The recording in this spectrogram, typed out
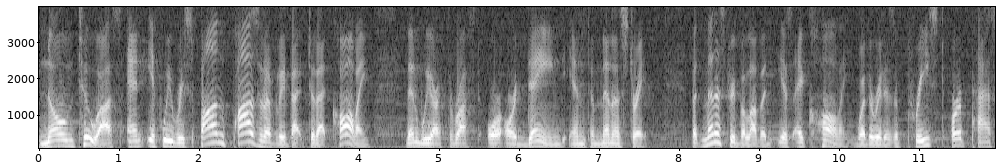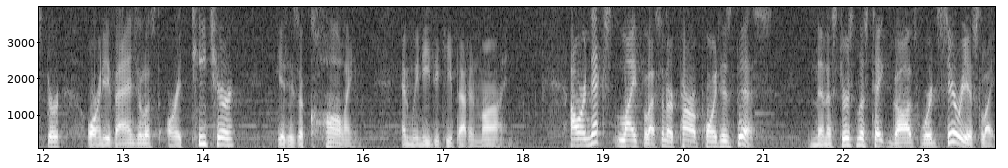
known to us, and if we respond positively to that calling, then we are thrust or ordained into ministry. But ministry, beloved, is a calling, whether it is a priest or a pastor or an evangelist or a teacher, it is a calling, and we need to keep that in mind. Our next life lesson or PowerPoint is this. Ministers must take God's word seriously.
